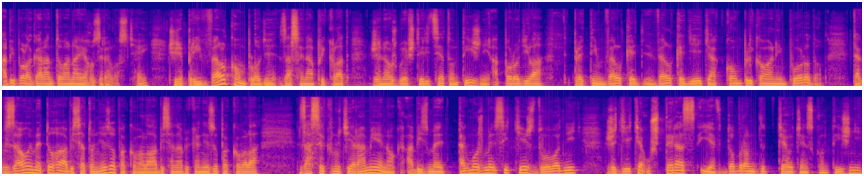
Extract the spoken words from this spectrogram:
aby bola garantovaná jeho zrelosť. Hej? Čiže pri veľkom plode, zase napríklad žena už bude v 40. týždni a porodila predtým veľké, veľké dieťa komplikovaným pôrodom, tak v záujme toho, aby sa to nezopakovalo, aby sa napríklad nezopakovala zaseknutie ramienok, aby sme, tak môžeme si tiež zdôvodniť, že dieťa už teraz je v dobrom tehotenskom týždni,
